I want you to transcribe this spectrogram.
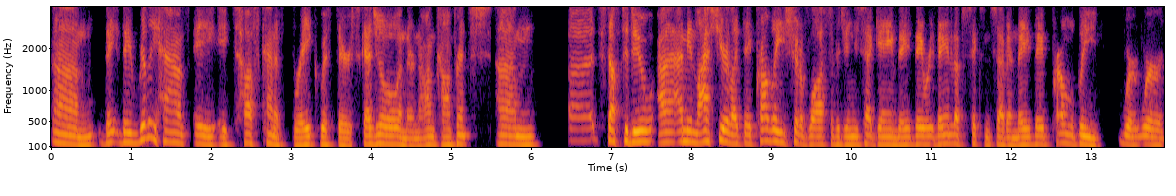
Um, they they really have a, a tough kind of break with their schedule and their non-conference um, uh, stuff to do. I, I, mean, last year, like they probably should have lost the Virginia Tech game. They they were they ended up six and seven. They they probably were were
